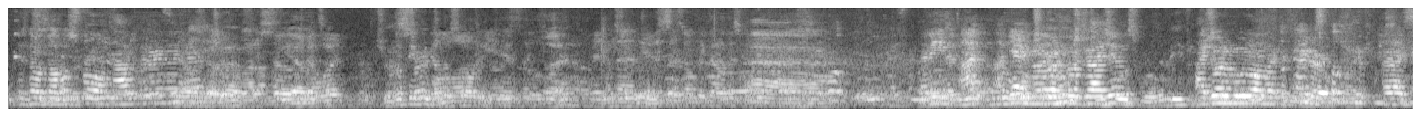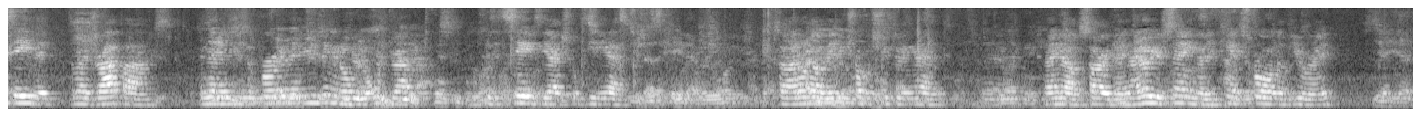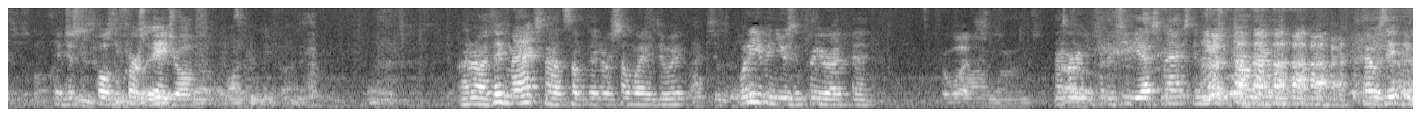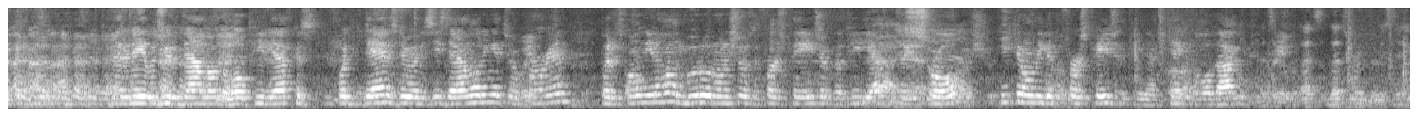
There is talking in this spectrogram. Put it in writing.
There's no double scroll on top of it or anything like that? Yeah, that's What? Let's see if we can solve it. And then this is only got this one. Ah. I mean, I, again, remember what I do? I go to Moodle on my computer and I save it to my Dropbox. And then I use the program I'm using and open it to Dropbox. Because it saves the actual PDF. So I don't know, maybe troubleshoot doing that. I know, sorry, man. I know you're saying though, you can't scroll on the view, right? Yeah, yeah, it's just one. It just pulls the first page off. I don't know, I think Max found something or some way to do it. What have you been using for your iPad? For what? Remember for the TDS Max, did you use a program? That was it? That enables you to download the whole PDF? Because what Dan is doing is he's downloading it to a program but it's only, you know how in Moodle it only shows the first page of the PDF Yeah, until you yeah. scroll? He can only get the first page of the PDF, he can't get the whole document. That's, a, that's, that's a rookie mistake.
